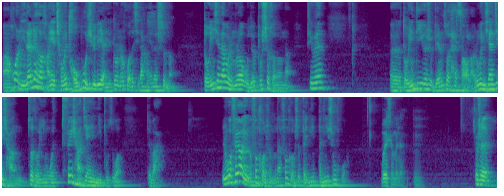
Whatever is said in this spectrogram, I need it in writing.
啊，或者你在任何行业成为头部序列，你都能获得其他行业的势能。抖音现在为什么说我觉得不适合了呢？是因为，呃，抖音第一个是别人做太早了。如果你现在进场做抖音，我非常建议你不做，对吧？如果非要有个风口什么呢？风口是本地本地生活，为什么呢？嗯就是，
